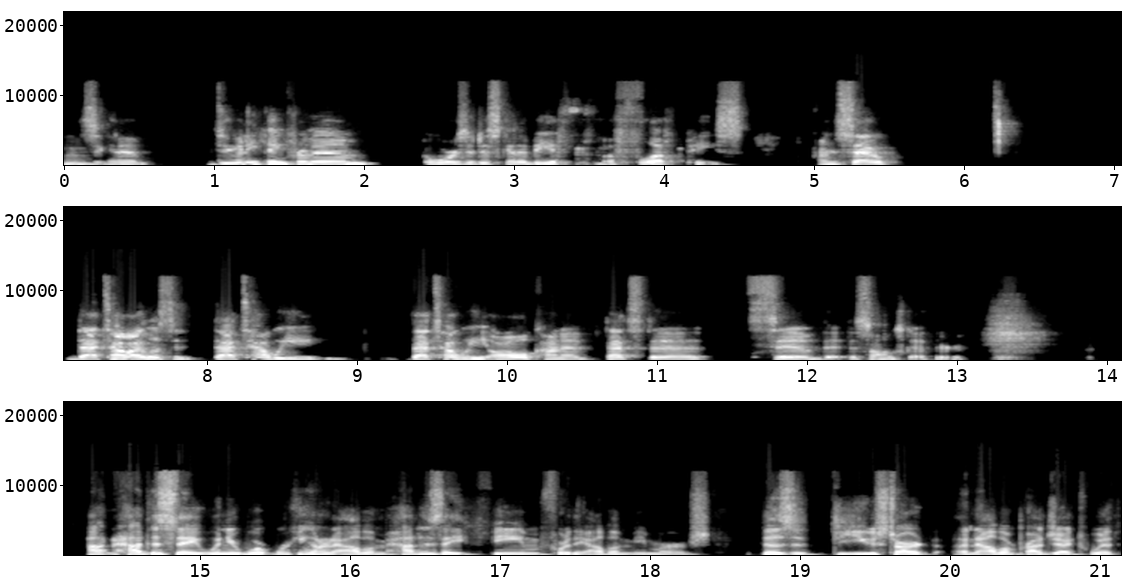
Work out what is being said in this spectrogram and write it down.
hmm. is it going to do anything for them? Or is it just going to be a, hmm. a fluff piece? And so that's how I listen. That's how we that's how we all kind of that's the sieve that the songs go through. How how does a when you're working on an album, how does a theme for the album emerge? Does it do you start an album project with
